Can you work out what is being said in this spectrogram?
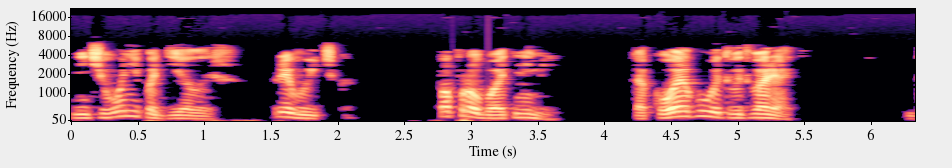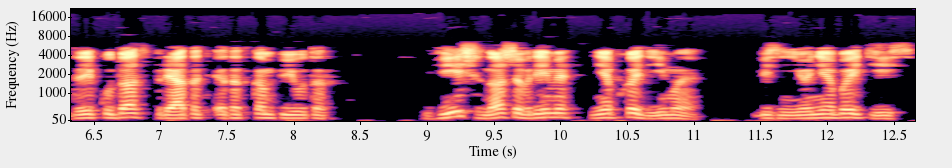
ничего не поделаешь, привычка. Попробуй отними. Такое будет вытворять. Да и куда спрятать этот компьютер? Вещь в наше время необходимая, без нее не обойтись.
